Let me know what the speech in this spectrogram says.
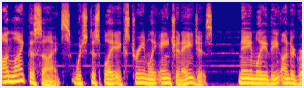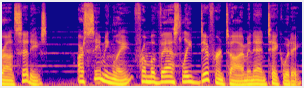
unlike the sites which display extremely ancient ages, namely the underground cities, are seemingly from a vastly different time in antiquity.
